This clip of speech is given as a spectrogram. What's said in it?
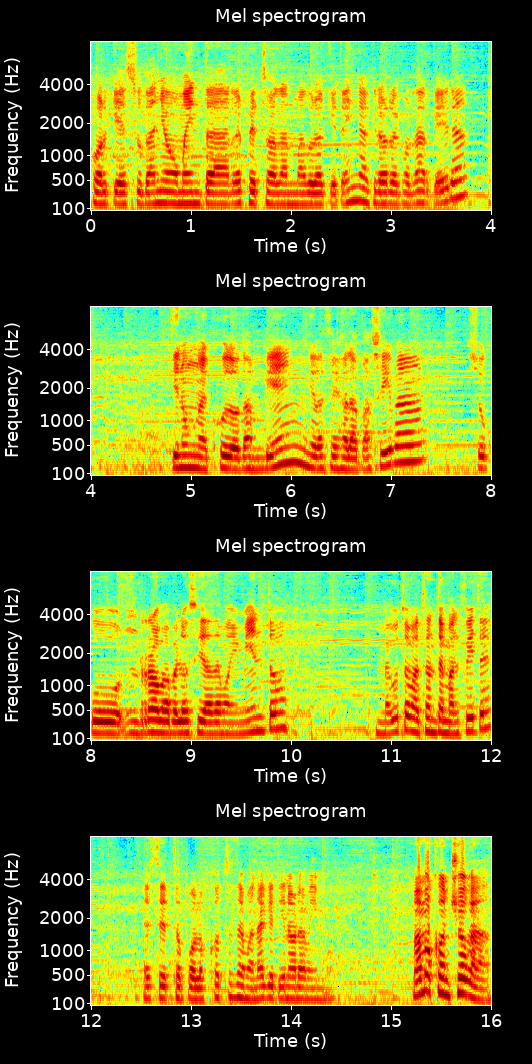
porque su daño aumenta respecto a la armadura que tenga, creo recordar que era. Tiene un escudo también, gracias a la pasiva. Su Q roba velocidad de movimiento. Me gusta bastante Malfite, excepto por los costes de maná que tiene ahora mismo. Vamos con Choga.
